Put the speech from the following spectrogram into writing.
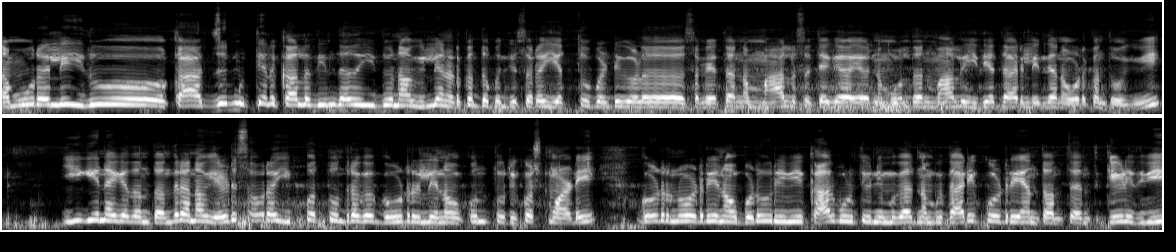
ನಮ್ಮೂರಲ್ಲಿ ಇದು ಕಾಜ ಅಜ್ಜ ಮುತ್ತಿನ ಕಾಲದಿಂದ ಇದು ನಾವು ಇಲ್ಲೇ ನಡ್ಕೊಂತ ಬಂದಿವಿ ಸರ್. ಎತ್ತು ಬಂಡಿಗಳ ಸಮೇತ ನಮ್ಮ ಮಾಲು ಸತ್ಯಾಗ ನಮ್ಮ ಹೊಲ್ದನ ಮಾಲು ಇದೇ ದಾರಿಲಿಂದ ನಾವು ಹೊಡ್ಕೊಂತ ಹೋಗಿವಿ ಈಗೇನಾಗ್ಯದ ಅಂತಂದ್ರೆ ನಾವು ಎರಡು ಸಾವಿರ ಇಪ್ಪತ್ತೊಂದರಾಗ ಗೌಡ್ರಲ್ಲಿ ನಾವು ಕುಂತು ರಿಕ್ವೆಸ್ಟ್ ಮಾಡಿ ಗೌಡ್ರು ನೋಡ್ರಿ ನಾವು ಬಡವ್ರಿವಿ ಕಾಲು ಬಿಡ್ತೀವಿ ನಿಮ್ಗೆ ನಮ್ಗೆ ದಾರಿ ಕೊಡ್ರಿ ಅಂತ ಅಂತ ಅಂತ ಕೇಳಿದ್ವಿ.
